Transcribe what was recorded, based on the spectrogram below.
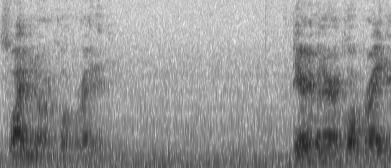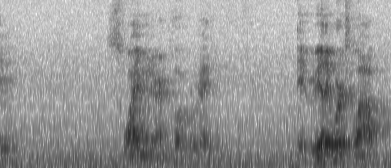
swine manure incorporated. Dairy manure incorporated, swine manure incorporated. It really works well.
